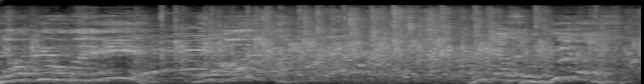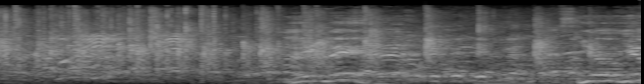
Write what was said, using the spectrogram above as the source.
Y'all give them a hand. They bona fide. We got some good ushers. Amen. You, you,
